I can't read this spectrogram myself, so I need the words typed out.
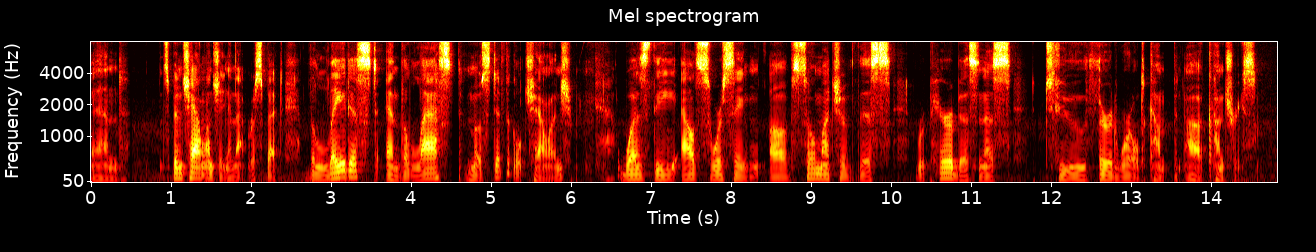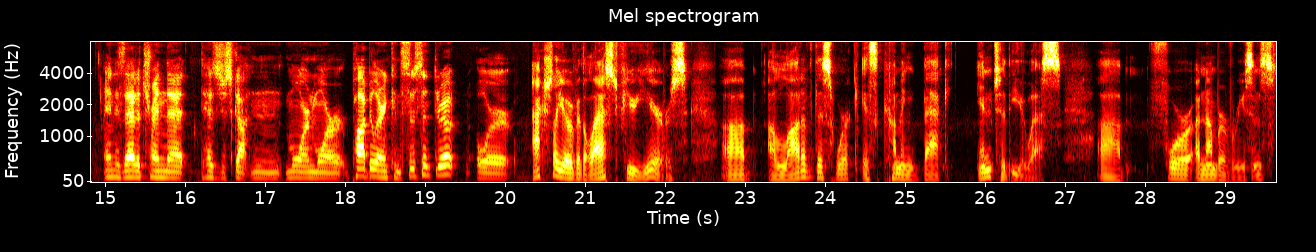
And it's been challenging in that respect. The latest and the last most difficult challenge was the outsourcing of so much of this repair business to third world com- uh, countries. And is that a trend that has just gotten more and more popular and consistent throughout, or actually over the last few years, uh, a lot of this work is coming back into the U.S. Uh, for a number of reasons.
